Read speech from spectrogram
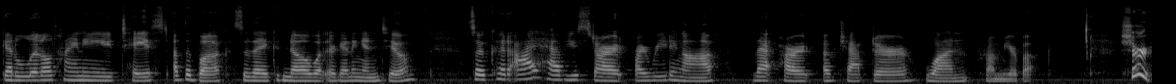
get a little tiny taste of the book so they could know what they're getting into. So could I have you start by reading off that part of chapter one from your book? Sure.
